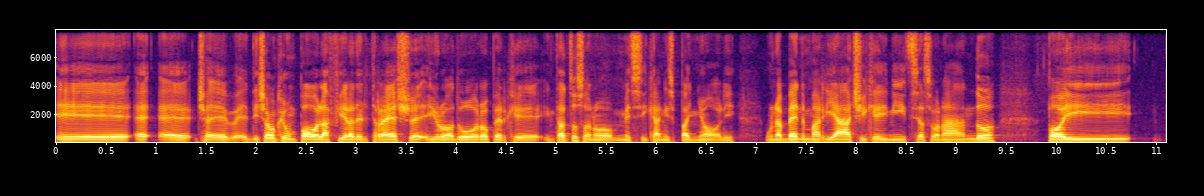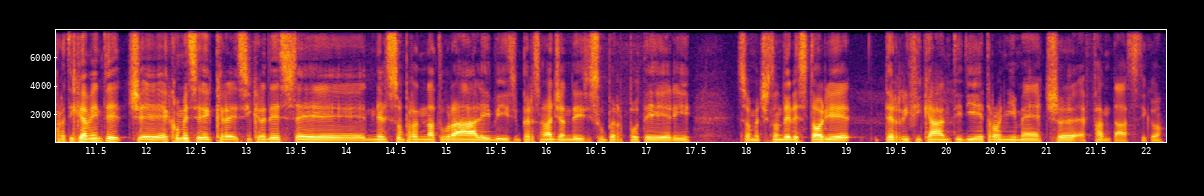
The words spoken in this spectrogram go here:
E è- è- cioè, è- diciamo che è un po' la fiera del trash e io lo adoro perché intanto sono messicani spagnoli, una band mariachi che inizia suonando, poi praticamente è come se cre- si credesse nel soprannaturale, i, personaggi hanno dei superpoteri, insomma ci sono delle storie terrificanti dietro ogni match, è fantastico.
